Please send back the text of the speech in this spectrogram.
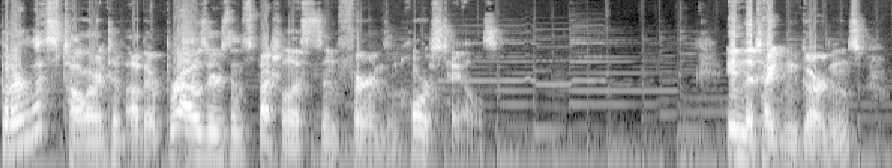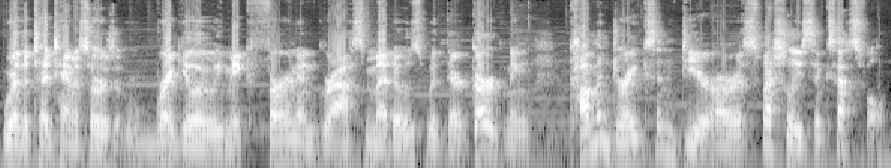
but are less tolerant of other browsers and specialists in ferns and horsetails. In the Titan Gardens, where the titanosaurs regularly make fern and grass meadows with their gardening, common drakes and deer are especially successful,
